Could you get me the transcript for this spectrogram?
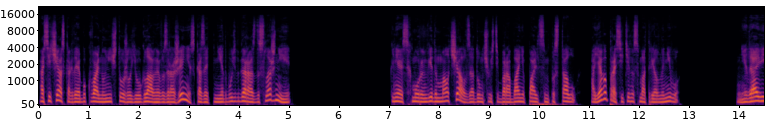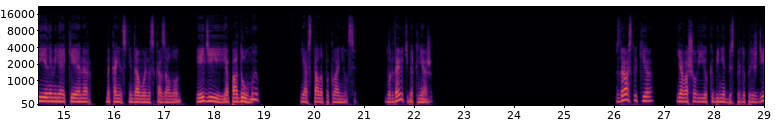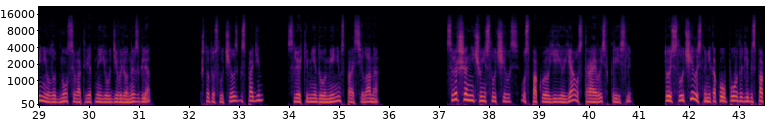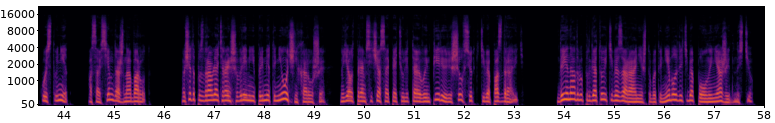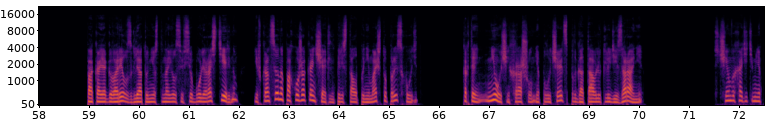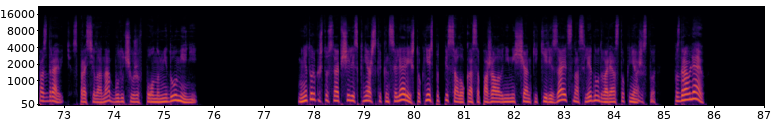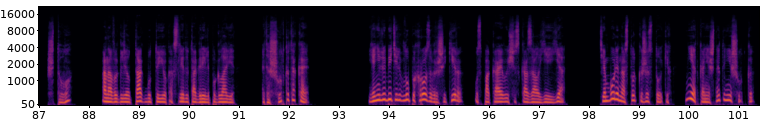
А сейчас, когда я буквально уничтожил его главное возражение, сказать «нет» будет гораздо сложнее. Князь с хмурым видом молчал, в задумчивости барабаня пальцами по столу, а я вопросительно смотрел на него. «Не дави на меня, Кеннер», — наконец недовольно сказал он. «Иди, я подумаю». Я встал и поклонился. «Благодарю тебя, княже». «Здравствуй, Кира». Я вошел в ее кабинет без предупреждения и улыбнулся в ответ на ее удивленный взгляд. «Что-то случилось, господин?» С легким недоумением спросила она. «Совершенно ничего не случилось», — успокоил ее я, устраиваясь в кресле. «То есть случилось, но никакого повода для беспокойства нет, а совсем даже наоборот. Вообще-то поздравлять раньше времени примета не очень хорошая, но я вот прямо сейчас опять улетаю в Империю и решил все-таки тебя поздравить. Да и надо бы подготовить тебя заранее, чтобы это не было для тебя полной неожиданностью. Пока я говорил, взгляд у нее становился все более растерянным, и в конце она, похоже, окончательно перестала понимать, что происходит. Как-то не очень хорошо у меня получается подготавливать людей заранее. «С чем вы хотите меня поздравить?» — спросила она, будучи уже в полном недоумении. Мне только что сообщили из княжеской канцелярии, что князь подписал указ о пожаловании мещанки Кири Заяц наследного дворянства княжества. Поздравляю!» «Что?» Она выглядела так, будто ее как следует огрели по голове. «Это шутка такая?» «Я не любитель глупых розыгрышей, Кира», — успокаивающе сказал ей я. «Тем более настолько жестоких. Нет, конечно, это не шутка».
